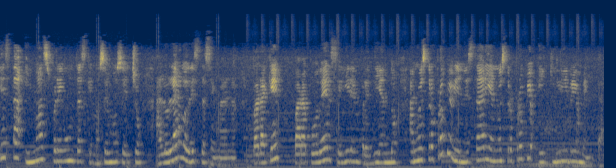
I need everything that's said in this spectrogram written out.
esta y más preguntas que nos hemos hecho a lo largo de esta semana. ¿Para qué? Para poder seguir emprendiendo a nuestro propio bienestar y a nuestro propio equilibrio mental.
